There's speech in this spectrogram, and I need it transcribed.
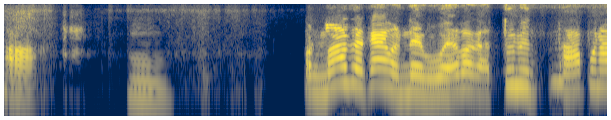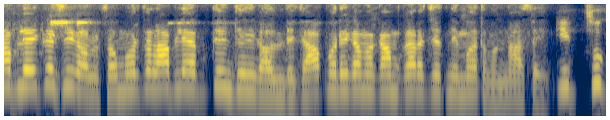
हा. हम्म. पण माझं काय म्हणणं आहे भाऊ, हे बघा तुम्ही आपण आपल्या कशी घालू? समोरच्याला आपल्या त्यांच्यानी घालून त्याच्या आपण रिकामं काम करायचेच नाही मत म्हणणं असं आहे. ती चूक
